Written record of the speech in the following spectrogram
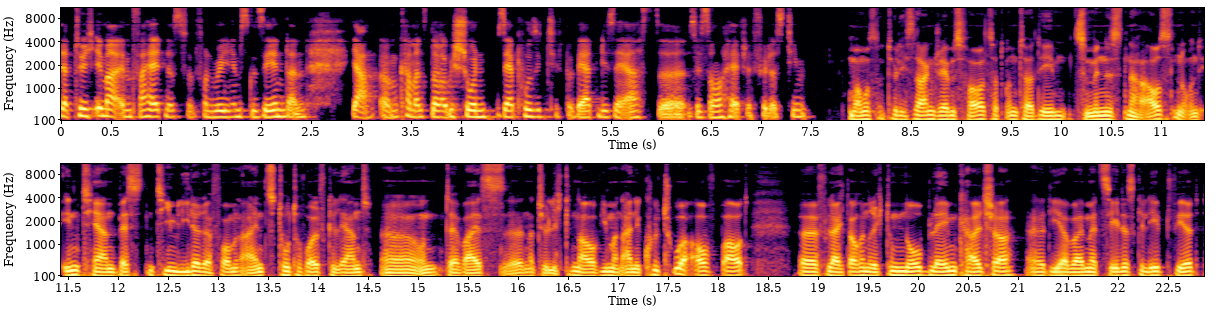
natürlich immer im Verhältnis von Williams gesehen, dann ja, ähm, kann man es, glaube ich, schon sehr positiv bewerten, diese erste Saisonhälfte für das Team. Man muss natürlich sagen, James Fowles hat unter dem zumindest nach außen und intern besten Teamleader der Formel 1 Toto Wolf gelernt. Äh, und der weiß äh, natürlich genau, wie man eine Kultur aufbaut, äh, vielleicht auch in Richtung No-Blame-Culture, äh, die ja bei Mercedes gelebt wird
